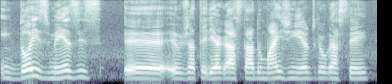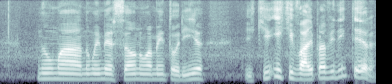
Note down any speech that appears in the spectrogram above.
em dois meses é, eu já teria gastado mais dinheiro do que eu gastei numa, numa imersão, numa mentoria, e que, e que vale para a vida inteira.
